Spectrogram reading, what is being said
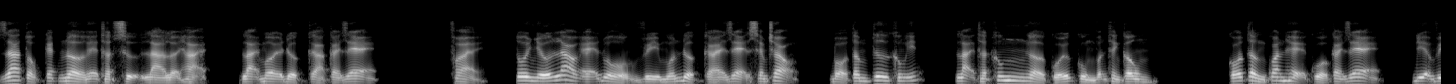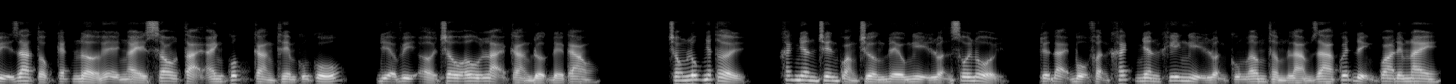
Gia tộc két Nở hệ thật sự là lợi hại, lại mời được cả cái rẻ. Phải, tôi nhớ Lao é đổ vì muốn được cái rẻ xem trọng, bỏ tâm tư không ít, lại thật không ngờ cuối cùng vẫn thành công. Có tầng quan hệ của cái rẻ, địa vị gia tộc két nở hệ ngày sau tại Anh quốc càng thêm củng cố, địa vị ở châu Âu lại càng được đề cao. Trong lúc nhất thời, khách nhân trên quảng trường đều nghị luận sôi nổi, tuyệt đại bộ phận khách nhân khi nghị luận cũng âm thầm làm ra quyết định qua đêm nay,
